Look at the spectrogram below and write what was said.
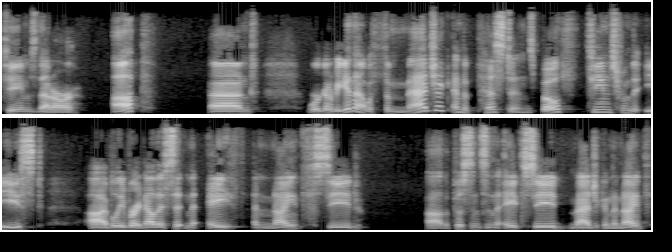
teams that are up, and we're going to begin that with the Magic and the Pistons, both teams from the East. Uh, I believe right now they sit in the eighth and ninth seed. Uh, the Pistons in the eighth seed, Magic in the ninth.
